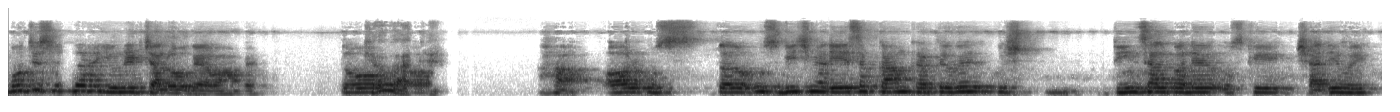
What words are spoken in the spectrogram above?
बहुत ही सुंदर यूनिट चालू हो गया वहाँ पे। तो हाँ। और उस तो उस बीच में ये सब काम करते हुए कुछ तीन साल पहले उसकी शादी हुई। हम्म।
